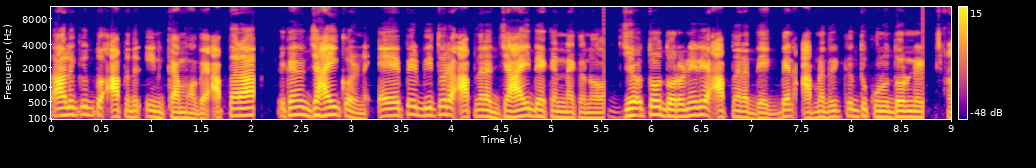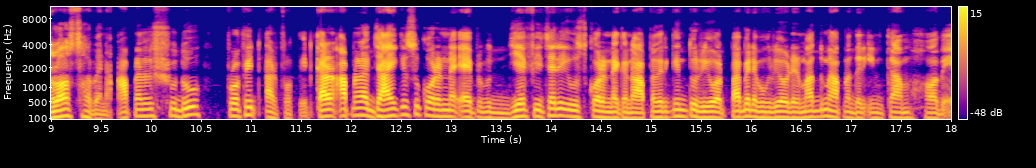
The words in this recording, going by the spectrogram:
তাহলে কিন্তু আপনাদের ইনকাম হবে। আপনারা এখানে যাই করেন অ্যাপের ভিতরে আপনারা যাই দেখেন না কেন, যত ধরনেরই আপনারা দেখবেন, আপনাদের কিন্তু কোনো ধরনের লস হবে না। আপনাদের শুধু প্রফিট আর প্রফিট কারণ আপনারা যাই কিছু করেন না অ্যাপের যে ফিচারই ইউজ করেন না কেন, আপনাদের কিন্তু রিওয়ার্ড পাবেন এবং রিওয়ার্ডের মাধ্যমে আপনাদের ইনকাম হবে।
